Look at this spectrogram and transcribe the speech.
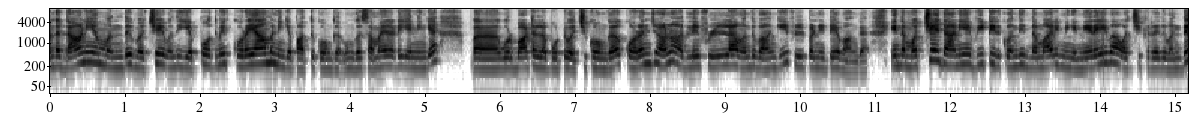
அந்த தானியம் வந்து வச்சே வந்து எப்போதுமே குறையாமல் நீங்கள் பார்த்துக்கோங்க உங்கள் சமையலடையை நீங்கள் ஒரு பாட்டிலில் போட்டு வச்சுக்கோங்க. குறைஞ்சாலும் அதிலே ஃபுல்லாக வந்து வாங்கி ஃபில் பண்ணிகிட்டே வாங்க. இந்த மொச்சை தானிய வீட்டிற்கு வந்து இந்த மாதிரி நீங்கள் நிறைவாக வச்சுக்கிறது வந்து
